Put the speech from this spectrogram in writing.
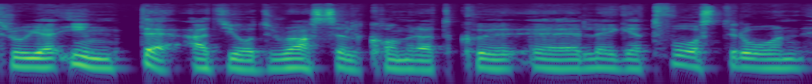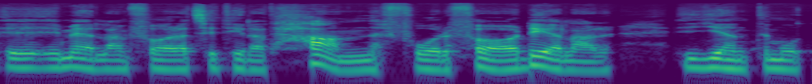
tror jag inte att George Russell kommer att eh, lägga två strån emellan för att se till att han får fördelar gentemot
